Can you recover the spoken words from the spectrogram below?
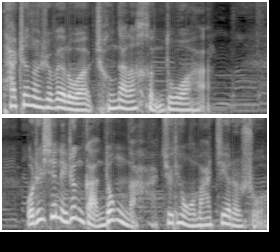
她真的是为了我承担了很多哈。我这心里正感动呢，就听我妈接着说：“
